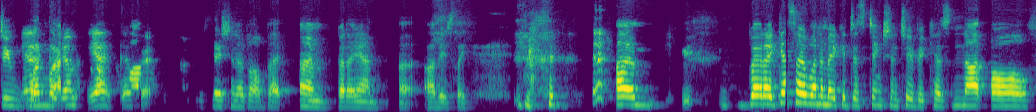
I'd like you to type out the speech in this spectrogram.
do yeah, one more? Yeah, go for it. Conversation at all, but um, but I am uh, obviously. um, but I guess I want to make a distinction too, because not all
